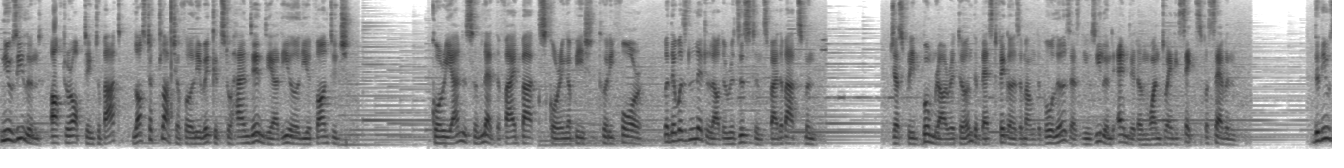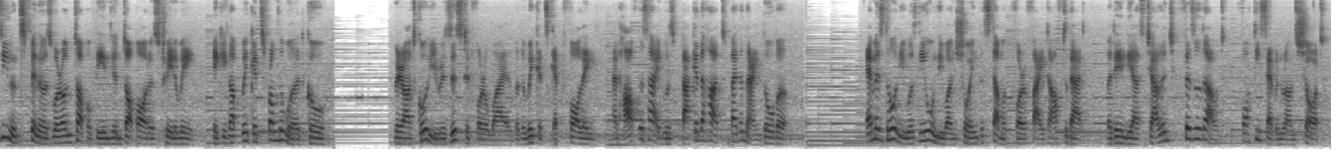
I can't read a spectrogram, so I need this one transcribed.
New Zealand, after opting to bat, lost a clutch of early wickets to hand India the early advantage. Corey Anderson led the fight back, scoring a patient 34, but there was little other resistance by the batsmen. Jasprit Bumrah returned the best figures among the bowlers as New Zealand ended on 126 for 7. The New Zealand spinners were on top of the Indian top order straight away, picking up wickets from the word go. Virat Kohli resisted for a while, but the wickets kept falling, and half the side was back in the hut by the ninth over. MS Dhoni was the only one showing the stomach for a fight after that, but India's challenge fizzled out, 47 runs short.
